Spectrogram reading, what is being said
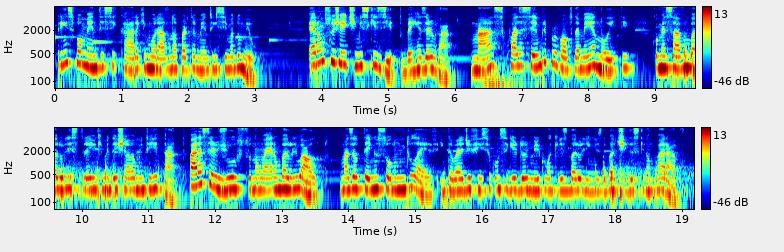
principalmente esse cara que morava no apartamento em cima do meu. Era um sujeitinho esquisito, bem reservado, mas quase sempre por volta da meia-noite começava um barulho estranho que me deixava muito irritado. Para ser justo, não era um barulho alto, mas eu tenho sono muito leve, então era difícil conseguir dormir com aqueles barulhinhos de batidas que não paravam.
